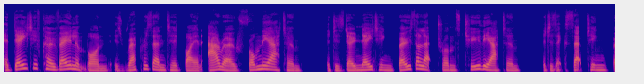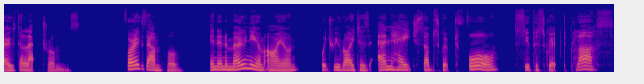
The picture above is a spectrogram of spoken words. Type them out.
A dative covalent bond is represented by an arrow from the atom that is donating both electrons to the atom that is accepting both electrons. For example, in an ammonium ion, which we write as NH subscript 4 superscript plus,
